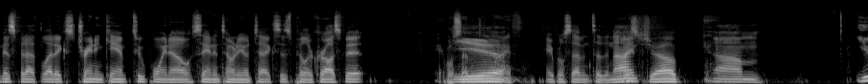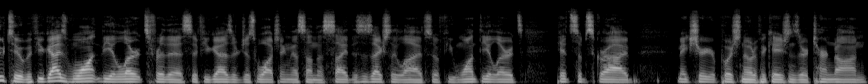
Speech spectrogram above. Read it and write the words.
Misfit Athletics Training Camp 2.0, San Antonio, Texas, Pillar CrossFit, April 7th Yeah. to 9th. April 7th to the 9th. Nice job. um, YouTube, if you guys want the alerts for this, if you guys are just watching this on the site, this is actually live. So if you want the alerts, hit subscribe. Make sure your push notifications are turned on.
